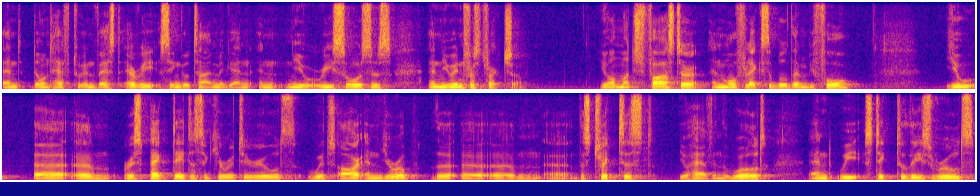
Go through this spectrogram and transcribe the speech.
and don't have to invest every single time again in new resources and new infrastructure. You are much faster and more flexible than before. You uh, um, respect data security rules, which are in Europe the, uh, um, uh, the strictest you have in the world, and we stick to these rules.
